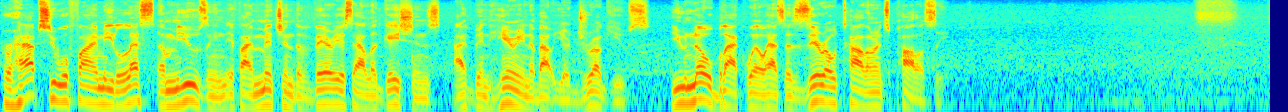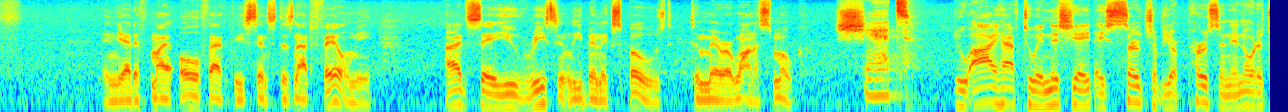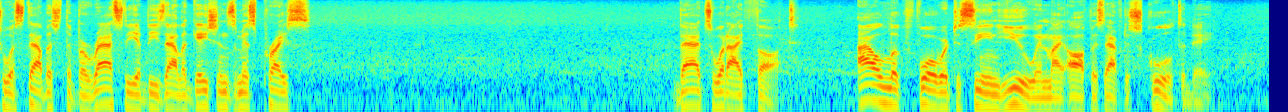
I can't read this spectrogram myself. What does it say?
Perhaps you will find me less amusing if I mention the various allegations I've been hearing about your drug use. You know Blackwell has a zero tolerance policy. And yet, if my olfactory sense does not fail me, I'd say you've recently been exposed to marijuana smoke. Shit. Do I have to initiate a search of your person in order to establish the veracity of these allegations, Miss Price? That's what I thought. I'll look forward to seeing you in my office after school today.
